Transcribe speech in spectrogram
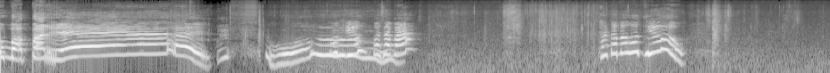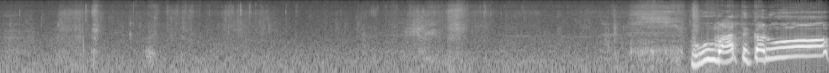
ઓ બાપા રે ઓ શું થયું પસાબા થકા બા શું થયું હું વાત કરું?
